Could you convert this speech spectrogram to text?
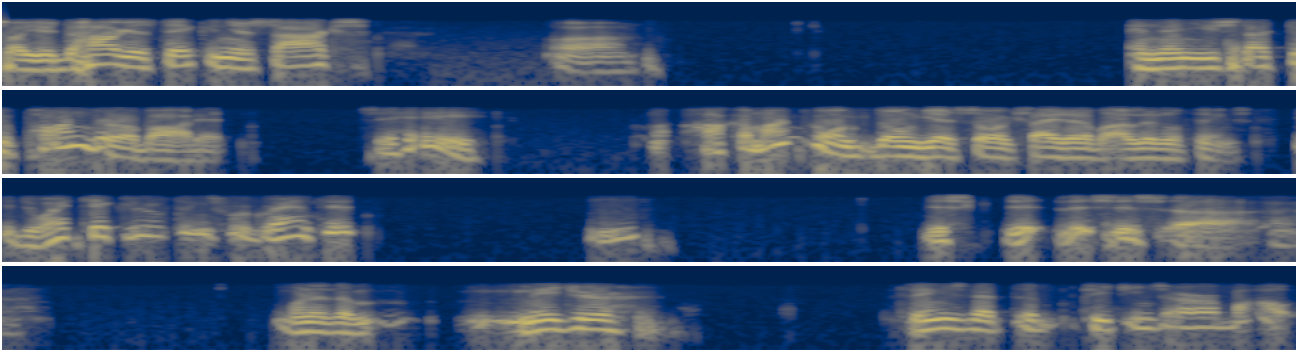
So your dog is taking your socks, uh, and then you start to ponder about it. Say, hey, how come I'm going don't get so excited about little things? Do I take little things for granted? Hmm? This this is uh, one of the major things that the teachings are about.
